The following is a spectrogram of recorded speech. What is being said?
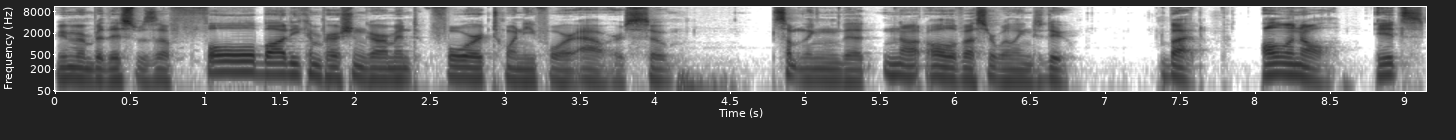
remember, this was a full body compression garment for 24 hours. So something that not all of us are willing to do. But all in all, it's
